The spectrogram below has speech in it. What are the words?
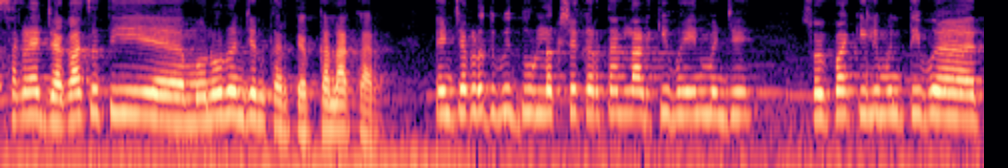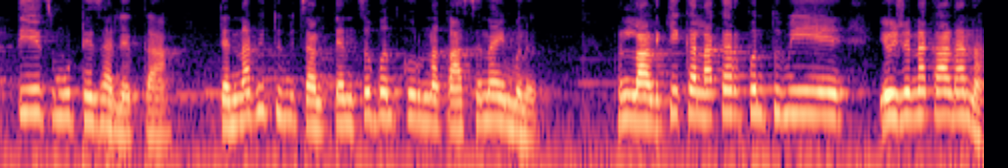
सगळ्या जगाचं ती मनोरंजन करतात कलाकार. त्यांच्याकडे तुम्ही दुर्लक्ष करताना लाडकी बहीण म्हणजे स्वयंपाक केली म्हणून ती तेच मोठे झालेत का? त्यांना बी तुम्ही चाल त्यांचं बंद करू नका असं नाही म्हणत. पण लाडके कलाकार पण तुम्ही योजना काढा ना.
